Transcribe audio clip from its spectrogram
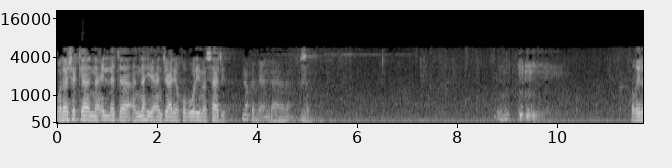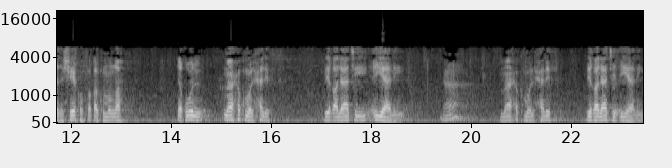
ولا شك أن علة النهي عن جعل القبور مساجد. نقف عند هذا. فضيلة الشيخ وفقكم الله. يقول ما حكم الحلف بغلاة عيالي؟ نعم ما حكم الحلف بغلاة عيالي؟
